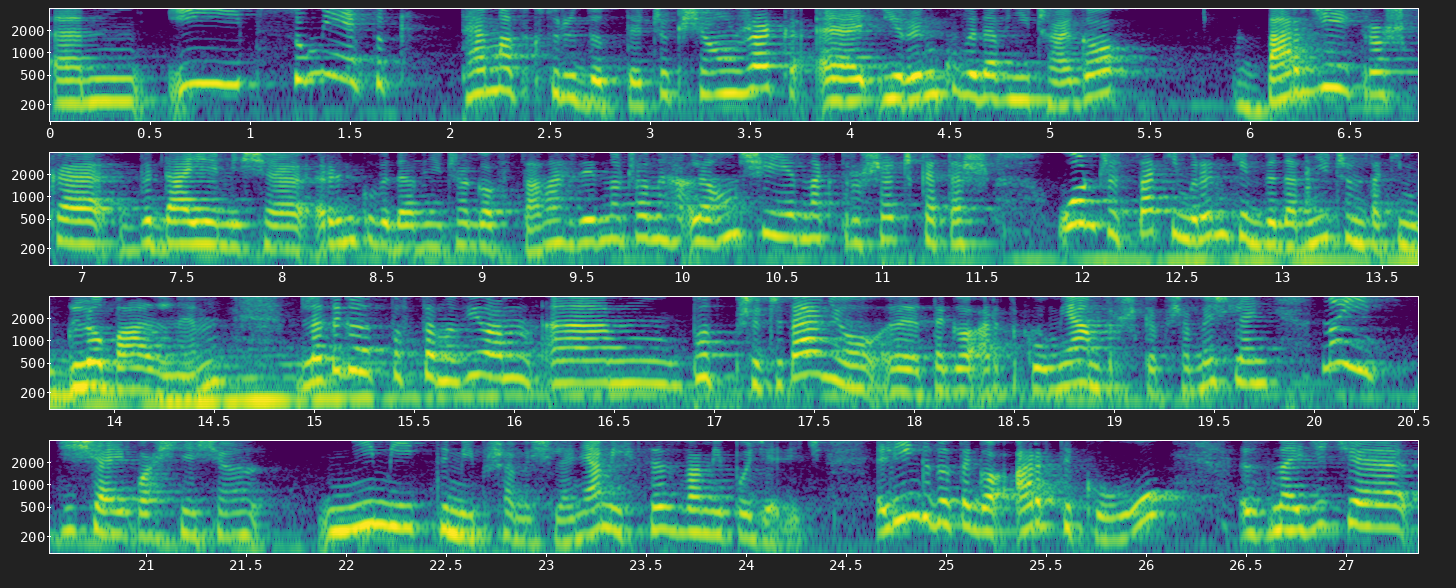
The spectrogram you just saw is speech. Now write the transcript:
Em, I w sumie jest to temat, który dotyczy książek e, i rynku wydawniczego. Bardziej troszkę wydaje mi się rynku wydawniczego w Stanach Zjednoczonych, ale on się jednak troszeczkę też łączy z takim rynkiem wydawniczym, takim globalnym. Dlatego postanowiłam em, po przeczytaniu e, tego artykułu miałam troszkę przemyśleń, no i dzisiaj właśnie się nimi, tymi przemyśleniami chcę z Wami podzielić. Link do tego artykułu znajdziecie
